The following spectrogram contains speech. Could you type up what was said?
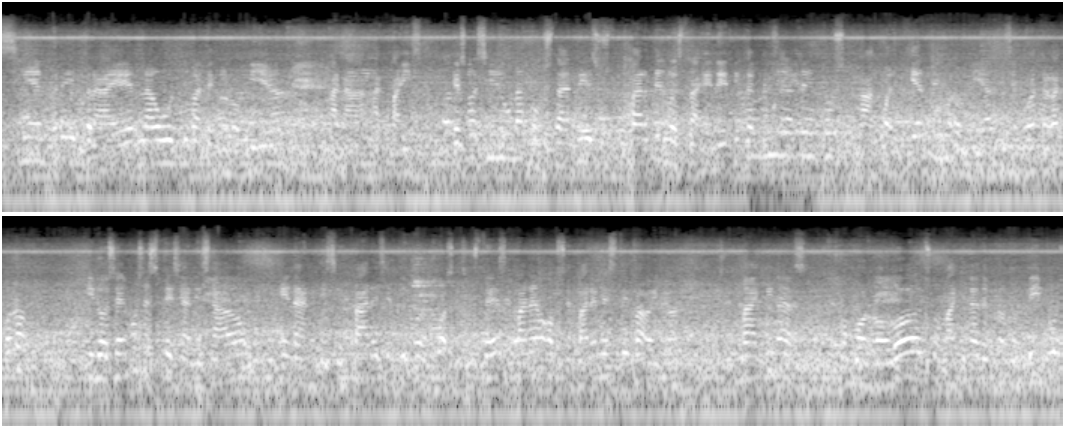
Siempre traer la última tecnología al país. Eso ha sido una constante y es parte de nuestra genética. Muy atentos a cualquier tecnología que se pueda traer a Colombia. Y nos hemos especializado en anticipar ese tipo de cosas. Ustedes van a observar en este pabellón máquinas como robots o máquinas de prototipos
